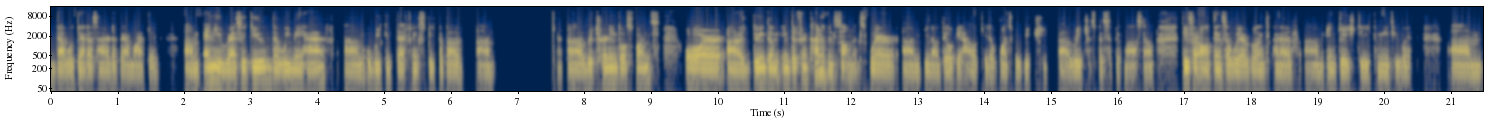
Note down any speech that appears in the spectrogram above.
that will get us out of the bear market. Um, any residue that we may have, um, we could definitely speak about um, uh, returning those funds or uh, doing them in different kind of installments where um, you know they will be allocated once we reach uh, reach a specific milestone. These are all things that we are willing to kind of um, engage the community with. Um,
